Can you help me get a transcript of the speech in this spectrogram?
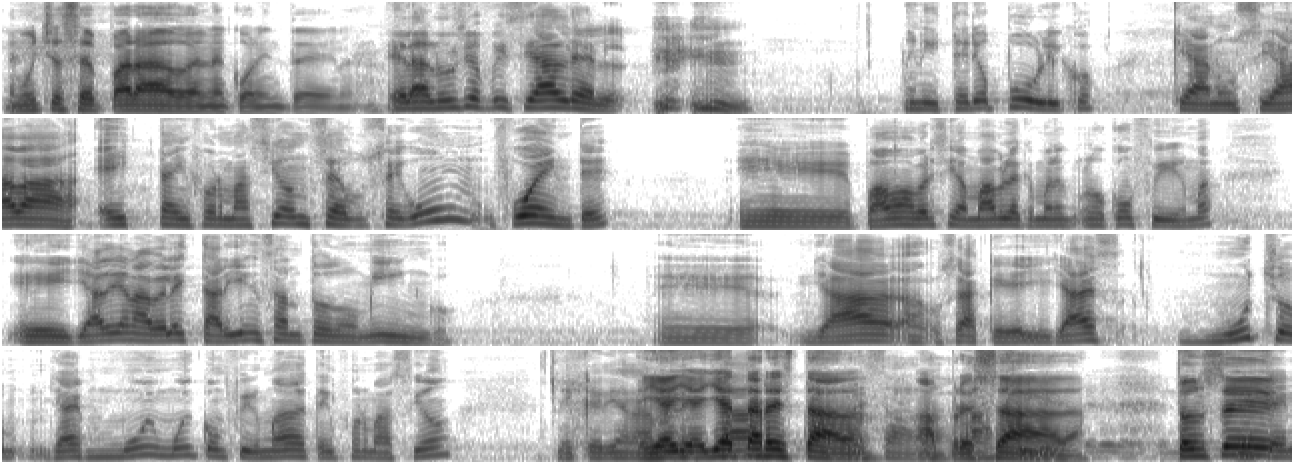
Muchos separados en la cuarentena. El anuncio oficial del Ministerio Público que anunciaba esta información, según fuente, eh, vamos a ver si Amable que me lo confirma, eh, ya de Anabel estaría en Santo Domingo. Eh, ya, o sea que ya es mucho, ya es muy, muy confirmada esta información de que Diana ella, ya está arrestada, apresada. Entonces,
